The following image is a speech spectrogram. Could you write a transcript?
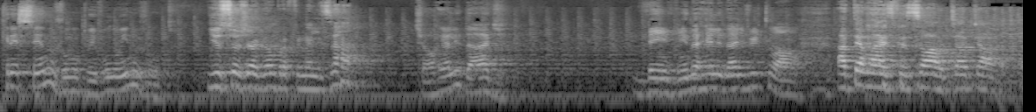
crescendo junto, evoluindo junto. E o seu jargão para finalizar? Tchau, realidade. Bem-vindo à realidade virtual. Até mais, pessoal. Tchau, tchau.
